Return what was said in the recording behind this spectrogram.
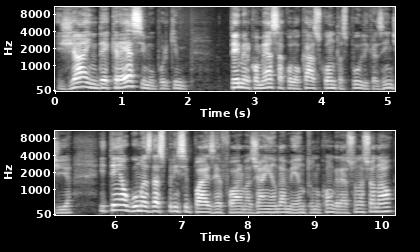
já em decréscimo, porque Temer começa a colocar as contas públicas em dia, e tem algumas das principais reformas já em andamento no Congresso Nacional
